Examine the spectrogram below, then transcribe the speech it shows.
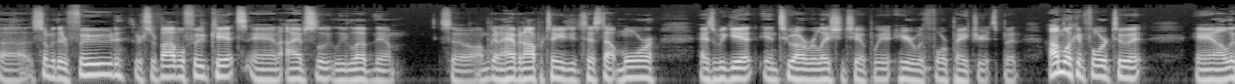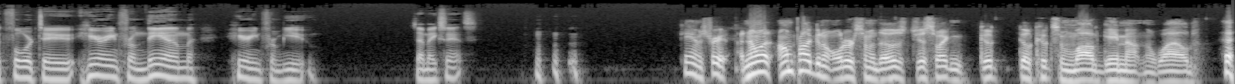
uh, some of their food, their survival food kits, and I absolutely love them. So I'm going to have an opportunity to test out more as we get into our relationship here with Four Patriots. But I'm looking forward to it, and I look forward to hearing from them, hearing from you. Does that make sense? I'm straight. You know what? I'm probably going to order some of those just so I can go, go cook some wild game out in the wild.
